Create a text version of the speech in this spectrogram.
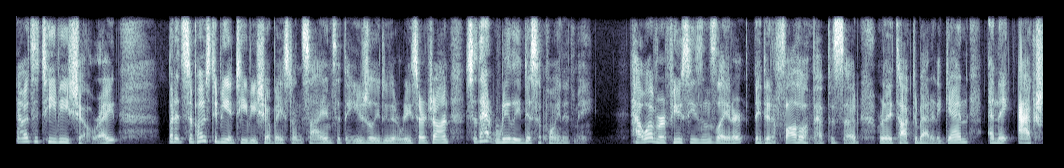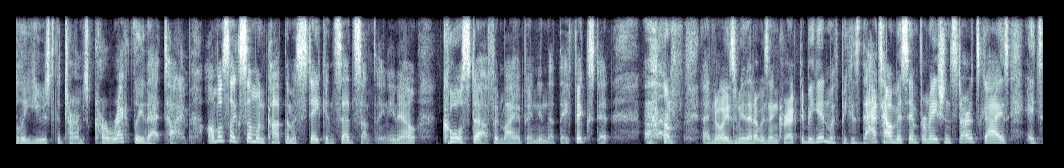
Now, it's a TV show, right? But it's supposed to be a TV show based on science that they usually do their research on. So that really disappointed me. However, a few seasons later, they did a follow up episode where they talked about it again and they actually used the terms correctly that time. Almost like someone caught the mistake and said something, you know? Cool stuff, in my opinion, that they fixed it. Um, annoys me that it was incorrect to begin with because that's how misinformation starts, guys. It's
